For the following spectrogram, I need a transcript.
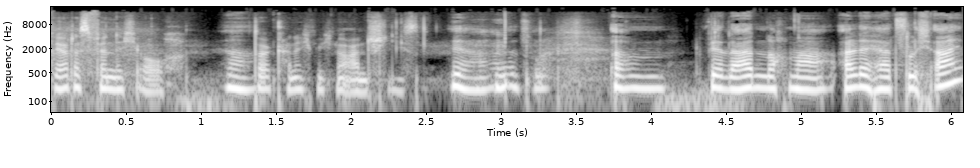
Ja, das finde ich auch. Ja. Da kann ich mich nur anschließen. Ja, mhm. also ähm, wir laden nochmal alle herzlich ein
